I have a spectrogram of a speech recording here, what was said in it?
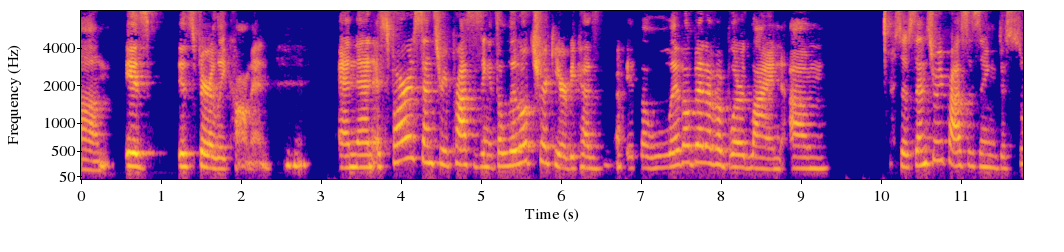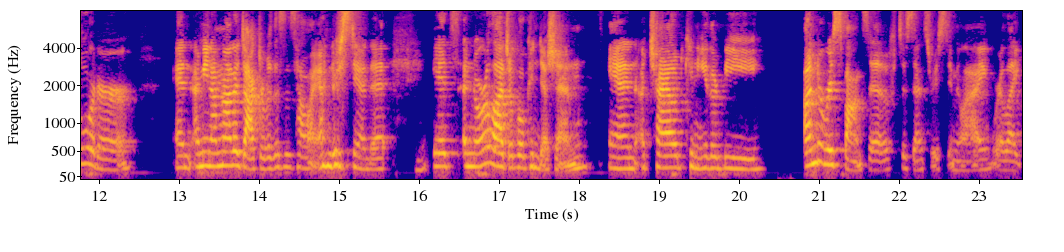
um, is is fairly common. Mm-hmm. And then as far as sensory processing, it's a little trickier because it's a little bit of a blurred line. Um, so sensory processing disorder, and I mean, I'm not a doctor, but this is how I understand it. It's a neurological condition, and a child can either be under responsive to sensory stimuli, where like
